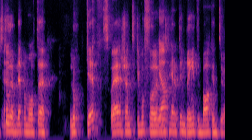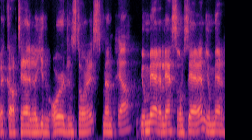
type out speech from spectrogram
historie ble på en måte lukket. Og jeg skjønte ikke hvorfor ja. hele tiden bringer tilbake døde karakterer og gir dem origin stories. Men ja. jo mer jeg leser om serien, jo mer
